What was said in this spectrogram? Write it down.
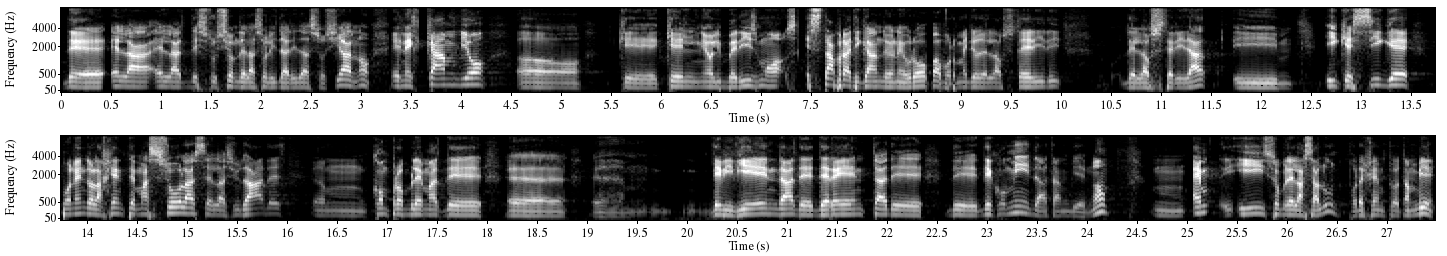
de, en, la, en, la, destrucción de la solidaridad social, ¿no? en el cambio que, que, el neoliberismo está practicando en Europa por medio de la austerity, de la austeridad y, y, que sigue poniendo a la gente más solas en las ciudades um, con problemas de, eh, eh, de vivienda, de, de renta, de, de, comida también, ¿no? Um, y sobre la salud, por ejemplo, también.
